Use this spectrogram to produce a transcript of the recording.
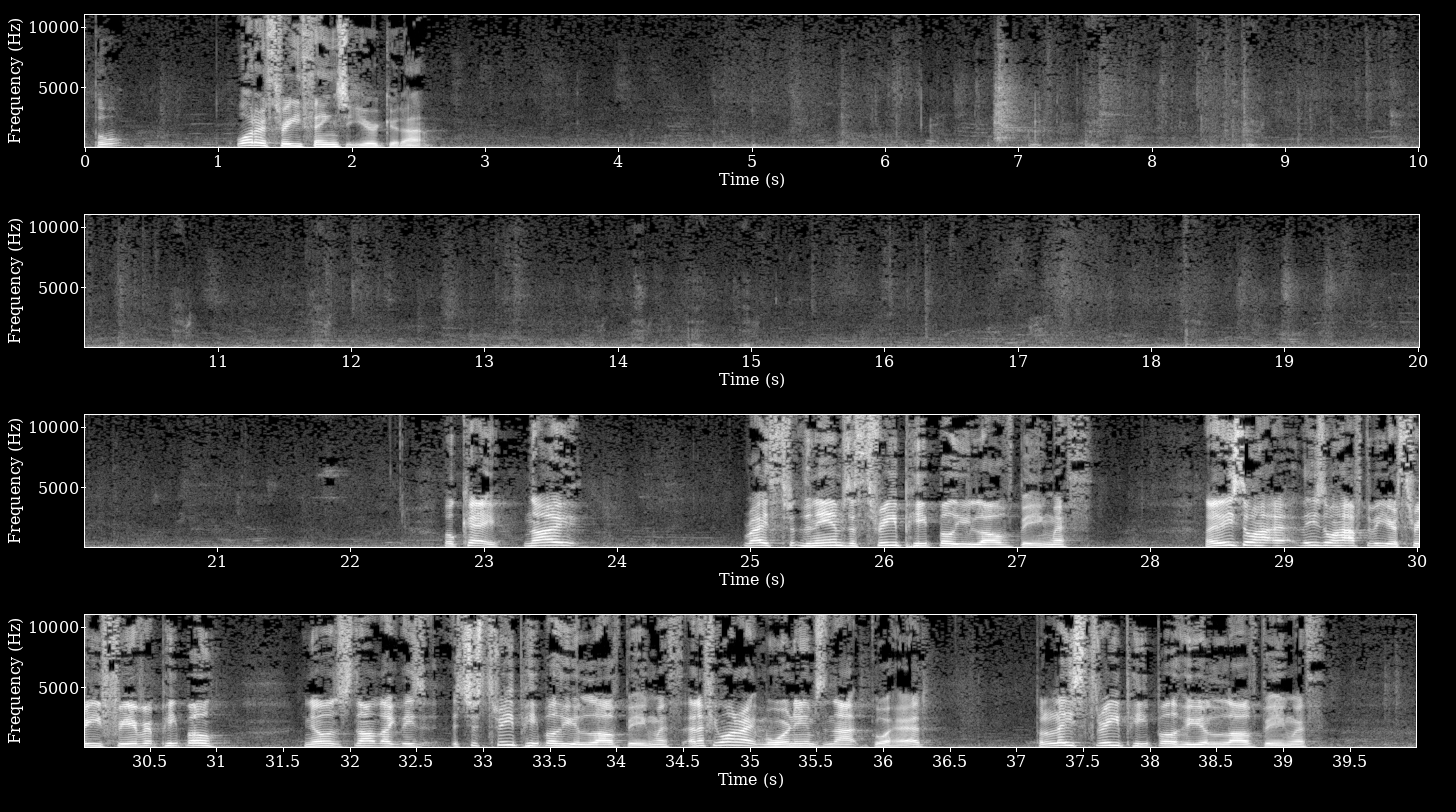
But what are three things that you're good at? Okay, now write th- the names of three people you love being with. Now these don't ha- these don't have to be your three favorite people. You know, it's not like these. It's just three people who you love being with. And if you want to write more names than that, go ahead. But at least three people who you love being with.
